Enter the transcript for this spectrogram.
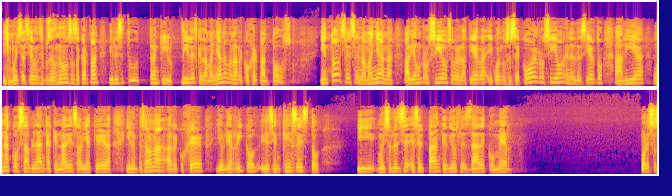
Y Moisés decía, pues ¿de dónde vamos a sacar pan? Y le dice, tú tranquilo, diles que en la mañana van a recoger pan todos. Y entonces en la mañana había un rocío sobre la tierra y cuando se secó el rocío en el desierto había una cosa blanca que nadie sabía qué era y le empezaron a, recoger y olía rico y decían, ¿qué es esto? Y Moisés les dice, es el pan que Dios les da de comer. Por eso,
